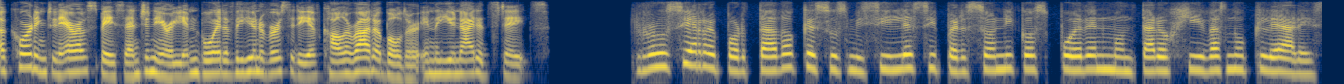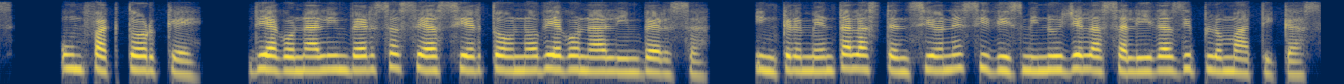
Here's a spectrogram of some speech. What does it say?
according to aerospace engineer Ian Boyd of the University of Colorado Boulder in the United States. Rusia ha reportado que sus misiles hipersónicos pueden montar ojivas nucleares, un factor que, diagonal inversa sea cierto o no diagonal inversa, incrementa las tensiones y disminuye las salidas diplomáticas,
